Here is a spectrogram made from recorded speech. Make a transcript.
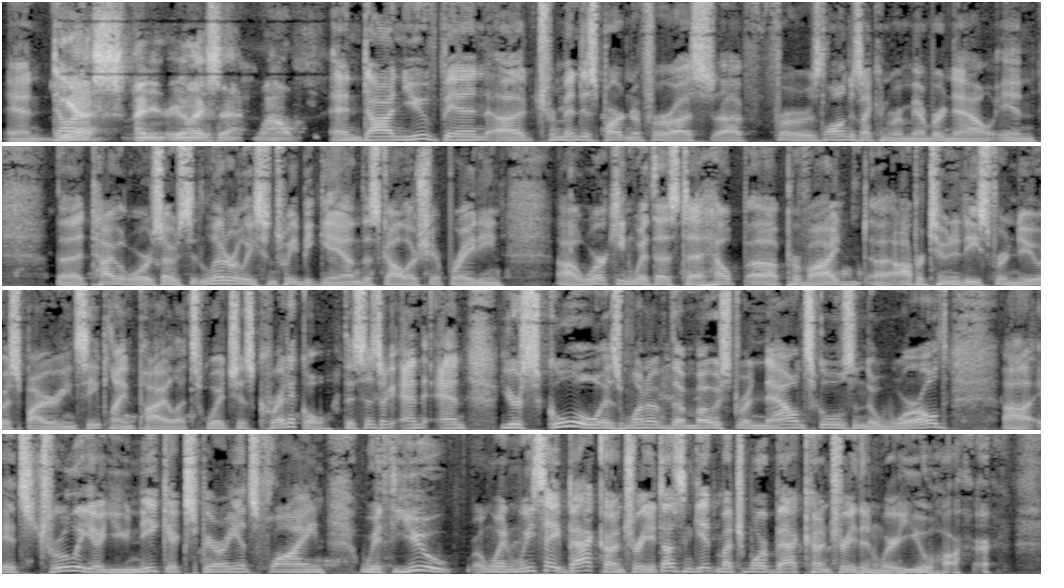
And Don, yes, I didn't realize that. Wow. And Don, you've been a tremendous partner for us uh, for as long as I can remember now in the Tyler Orso, literally since we began the scholarship rating, uh, working with us to help uh, provide uh, opportunities for new aspiring seaplane pilots, which is critical. This is a, and and your school is one of the most renowned schools in the world. Uh, it's truly a unique experience flying with you. When we say backcountry, it doesn't get much more backcountry than where you are.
